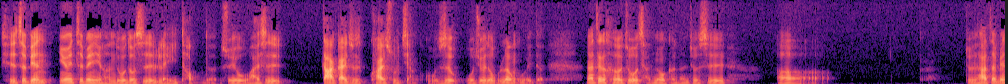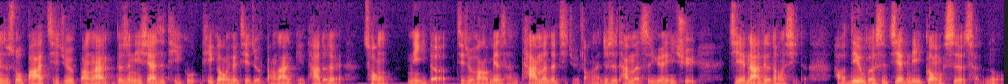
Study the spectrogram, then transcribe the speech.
其实这边因为这边有很多都是雷同的，所以我还是大概就是快速讲过，就是我觉得我认为的。那这个合作承诺可能就是呃，就是他这边是说把解决方案，就是你现在是提供提供一个解决方案给他，对不对？从你的解决方案变成他们的解决方案，就是他们是愿意去。接纳这个东西的，好，第五个是建立共识的承诺，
